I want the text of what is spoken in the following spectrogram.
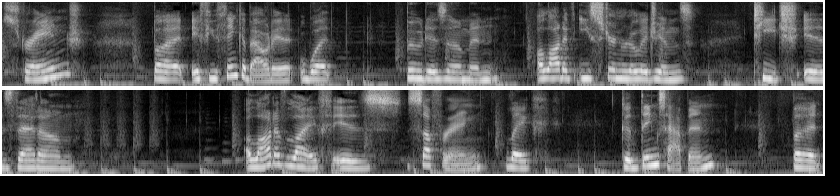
strange, but if you think about it, what Buddhism and a lot of Eastern religions teach is that um, a lot of life is suffering. Like, good things happen, but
